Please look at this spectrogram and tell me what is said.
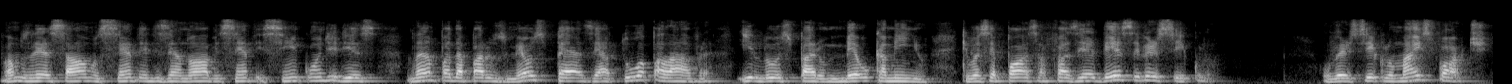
Vamos ler Salmos 119, 105, onde diz: Lâmpada para os meus pés é a tua palavra e luz para o meu caminho. Que você possa fazer desse versículo o versículo mais forte,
